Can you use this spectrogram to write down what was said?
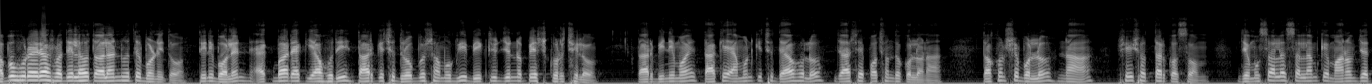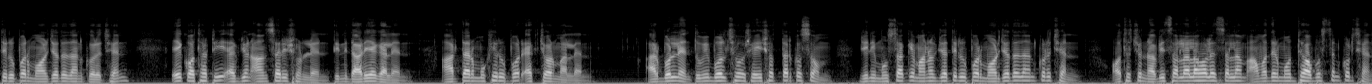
আবু হুরাইরা হ্রদিল্লাহ তাল্লাহ্ন হতে বর্ণিত। তিনি বলেন, একবার এক ইয়াহুদি তার কিছু দ্রব্য সামগ্রী বিক্রির জন্য পেশ করেছিল। তার বিনিময়ে তাকে এমন কিছু দেওয়া হলো যা সে পছন্দ করল না। তখন সে বলল, না, সেই সত্তার কসম। যে মুসা আল্লাহ সাল্লামকে মানবজাতির উপর মর্যাদা দান করেছেন এই কথাটি একজন আনসারি শুনলেন। তিনি দাঁড়িয়ে গেলেন আর তার মুখের উপর এক চর মারলেন। আর বললেন, তুমি বলছো সেই সত্তার কসম, যিনি মুসাকে মানবজাতির উপর মর্যাদা দান করেছেন, অথচ নবী সাল্লাহ আলাইসাল্লাম আমাদের মধ্যে অবস্থান করছেন?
